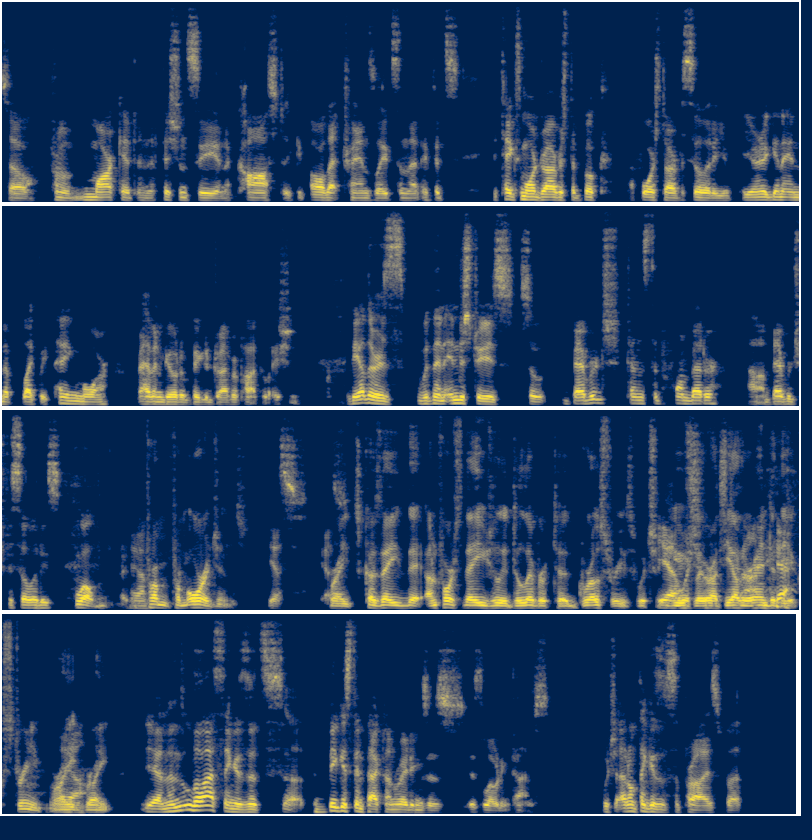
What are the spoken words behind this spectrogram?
So from a market and efficiency and a cost, all that translates in that if it's it takes more drivers to book a four star facility, you're, you're going to end up likely paying more or having to go to a bigger driver population. The other is within industries. So beverage tends to perform better. Uh, beverage facilities, Well, Yeah. from from origins, yes, yes. right? Because they, they unfortunately they usually deliver to groceries, which Yeah, which usually are at the other end of Yeah. the extreme, right? Right. Yeah, and then the last thing is it's uh, the biggest impact on ratings is is loading times, which I don't think is a surprise, but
